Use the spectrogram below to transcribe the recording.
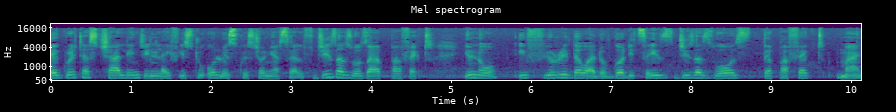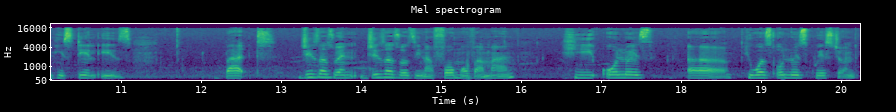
the greatest challenge in life is to always question yourself. Jesus was a perfect, you know, if you read the word of God, it says Jesus was the perfect man. He still is. But Jesus, when Jesus was in a form of a man, he always uh, he was always questioned,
